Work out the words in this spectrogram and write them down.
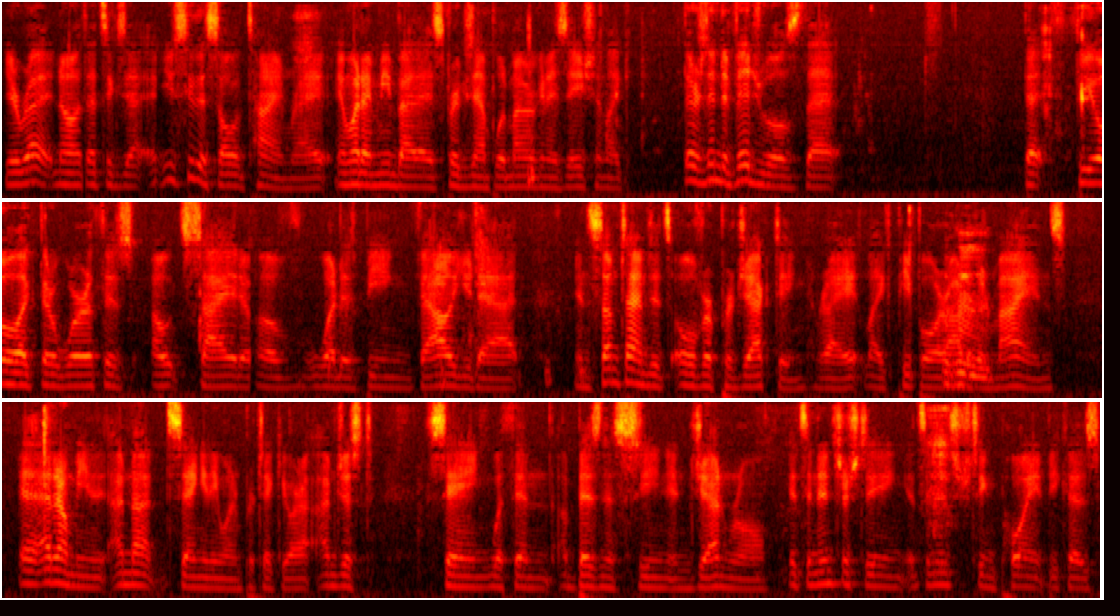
You're right. No, that's exact. You see this all the time, right? And what I mean by that is, for example, in my organization, like there's individuals that that feel like their worth is outside of what is being valued at, and sometimes it's over projecting, right? Like people are out of their mm-hmm. minds. And I don't mean I'm not saying anyone in particular. I'm just saying within a business scene in general. It's an interesting it's an interesting point because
